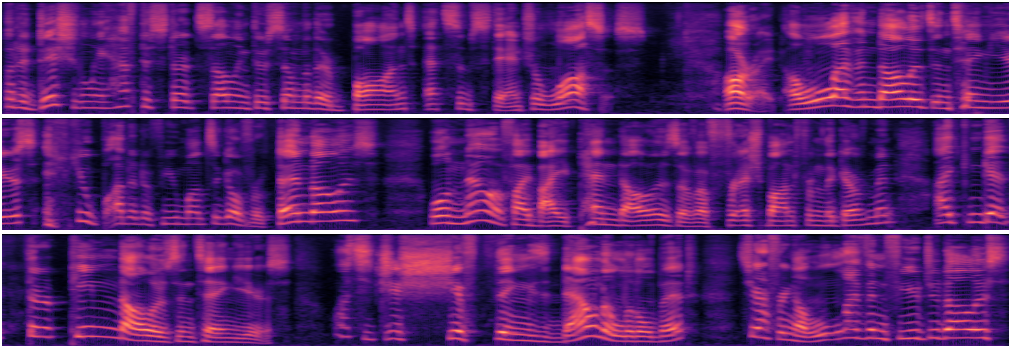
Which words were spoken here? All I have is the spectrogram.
but additionally have to start selling through some of their bonds at substantial losses. Alright, $11 in 10 years and you bought it a few months ago for $10? Well now if I buy $10 of a fresh bond from the government, I can get $13 in 10 years. Let's just shift things down a little bit. So you're offering 11 future dollars?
